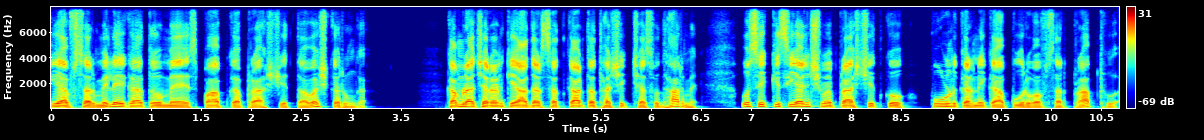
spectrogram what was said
कि अवसर मिलेगा तो मैं इस पाप का प्राश्चित अवश्य करूँगा। कमलाचरण के आदर सत्कार तथा शिक्षा सुधार में उसे किसी अंश में प्राश्चित को पूर्ण करने का अपूर्व अवसर प्राप्त हुआ।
